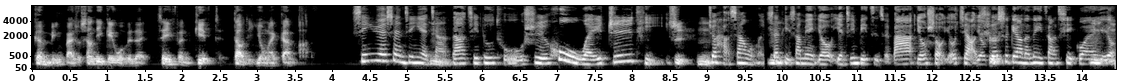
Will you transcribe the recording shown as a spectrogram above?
更明白，说上帝给我们的这一份 gift 到底用来干嘛的。新约圣经也讲到，基督徒是互为肢体，是，嗯，就好像我们身体上面有眼睛、鼻子、嘴巴，有手、有脚，有各式各样的内脏器官，也有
